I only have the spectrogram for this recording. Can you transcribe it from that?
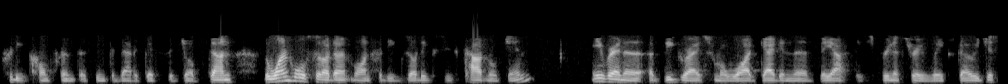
pretty confident that think about it gets the job done. The one horse that I don't mind for the exotics is Cardinal Gem. He ran a, a big race from a wide gate in the BRC Sprinter three weeks ago. He just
